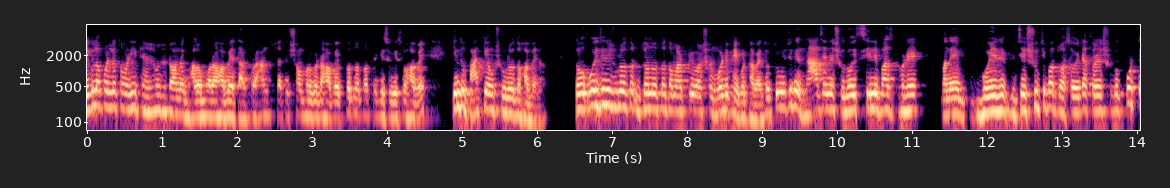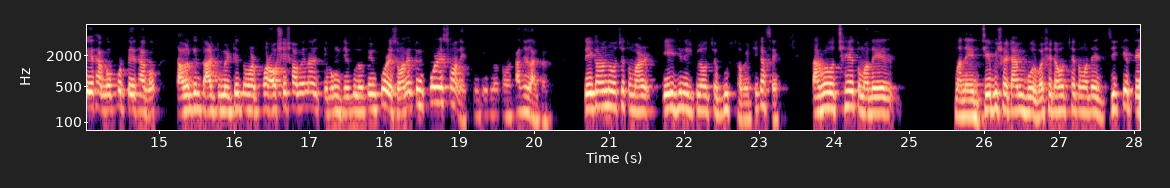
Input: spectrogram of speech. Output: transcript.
এগুলো পড়লে তোমার ইতিহাস অংশটা অনেক ভালো পড়া হবে, তারপর আন্তর্জাতিক সম্পর্কটা হবে, প্রত্নতত্ত্বের কিছু কিছু হবে, কিন্তু বাকি অংশগুলো তো হবে না। তো ওই জিনিসগুলোর জন্য তো তোমার প্রিপারেশন মডিফাই করতে হবে। তো তুমি যদি না জেনে শুধু ওই সিলেবাস ধরে মানে বইয়ের যে সূচিপত্র আছে, ওইটা ধরে শুধু পড়তেই থাকো পড়তেই থাকো, তাহলে কিন্তু আলটিমেটলি তোমার পড়াও শেষ হবে না এবং যেগুলো তুমি পড়েছো মানে তুমি পড়েছো অনেক, কিন্তু এগুলো তোমার কাজে লাগবে না। তো এই কারণে হচ্ছে তোমার এই জিনিসগুলো হচ্ছে বুঝতে হবে, ঠিক আছে? তারপর হচ্ছে তোমাদের মানে যে বিষয়টা আমি বলব সেটা হচ্ছে তোমাদের জিকে তে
